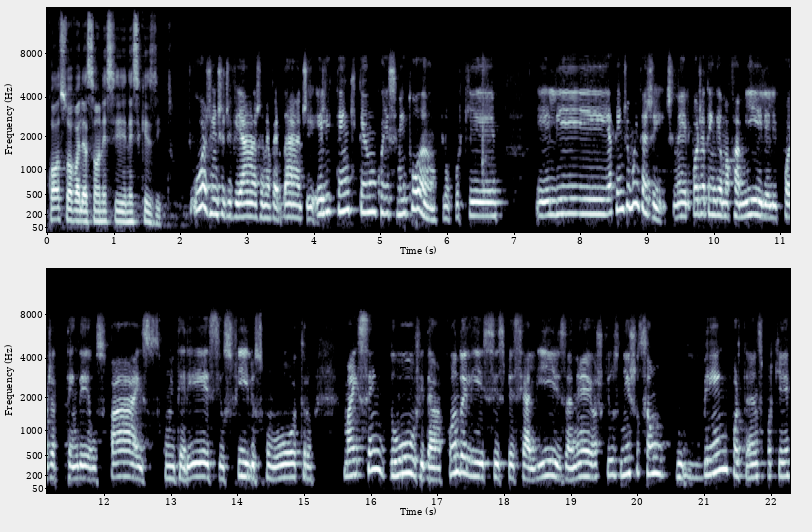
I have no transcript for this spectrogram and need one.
qual a sua avaliação nesse, nesse quesito? O agente de viagem, na verdade, ele tem que ter um conhecimento amplo, porque ele atende muita gente, né? Ele pode atender uma família, ele pode atender os pais com interesse, os filhos com outro, mas sem dúvida, quando ele se especializa, né? Eu acho que os nichos são bem importantes porque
